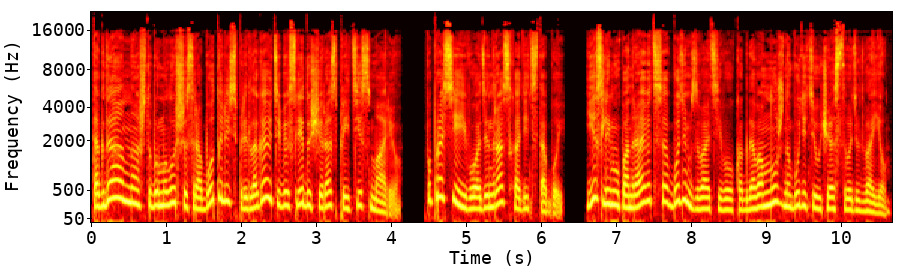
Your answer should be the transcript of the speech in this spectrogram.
Тогда, Анна, чтобы мы лучше сработались, предлагаю тебе в следующий раз прийти с Марио. Попроси его один раз сходить с тобой. Если ему понравится, будем звать его, когда вам нужно, будете участвовать вдвоем.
